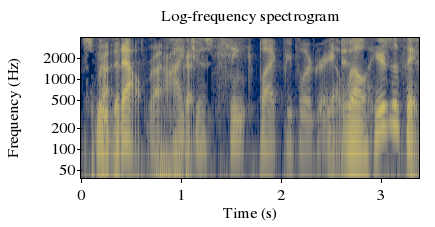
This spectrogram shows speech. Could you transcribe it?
smooth it out Right. I okay. just think black people are great. yeah well here's the thing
